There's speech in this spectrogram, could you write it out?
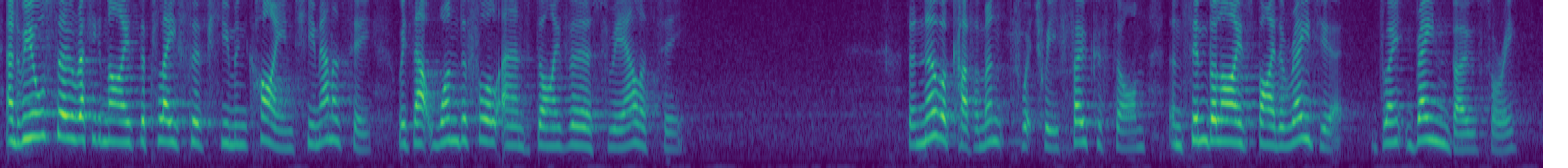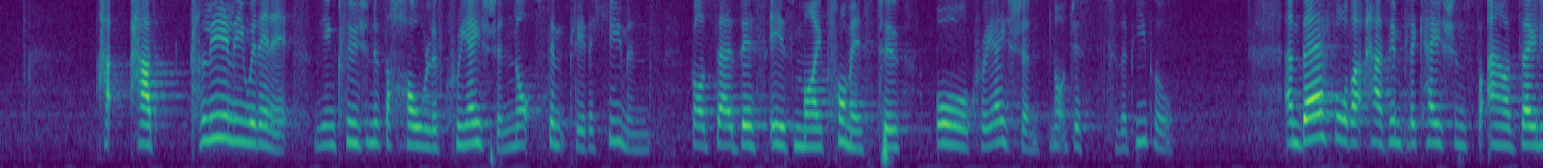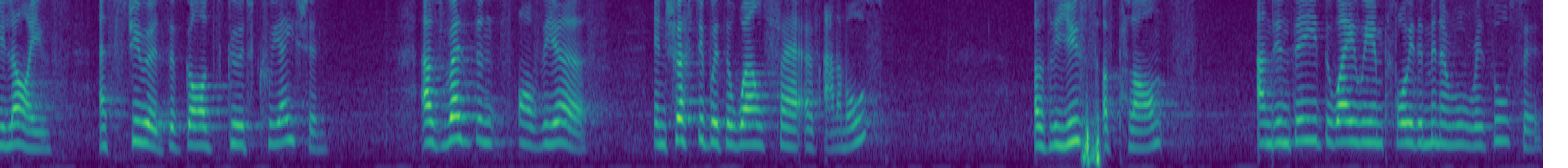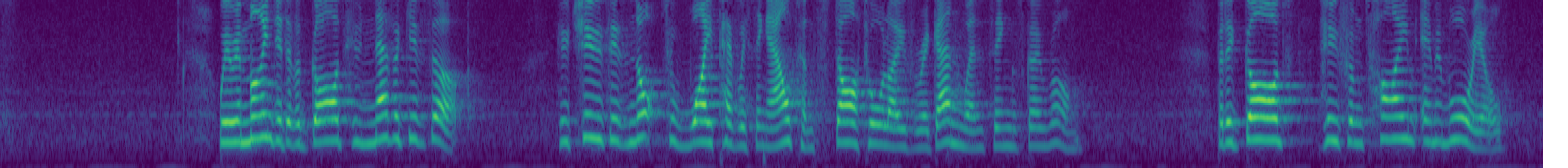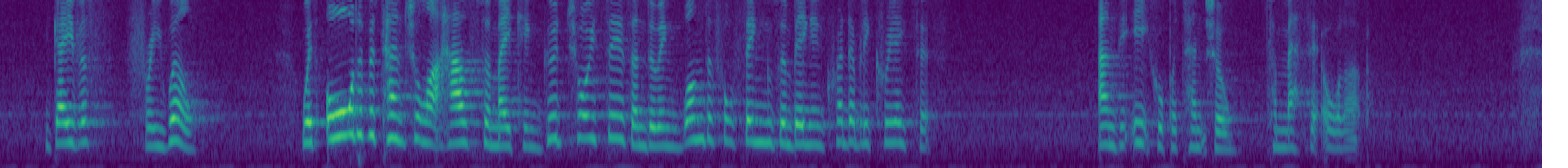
And we also recognize the place of humankind, humanity, with that wonderful and diverse reality. The Noah covenant, which we focused on and symbolized by the radio, rainbow, sorry, had clearly within it the inclusion of the whole of creation, not simply the humans. God said, This is my promise to all creation, not just to the people. And therefore, that has implications for our daily lives as stewards of God's good creation. As residents of the earth, entrusted with the welfare of animals, of the use of plants, and indeed the way we employ the mineral resources. We're reminded of a God who never gives up, who chooses not to wipe everything out and start all over again when things go wrong, but a God who from time immemorial gave us free will. With all the potential that has for making good choices and doing wonderful things and being incredibly creative, and the equal potential to mess it all up.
